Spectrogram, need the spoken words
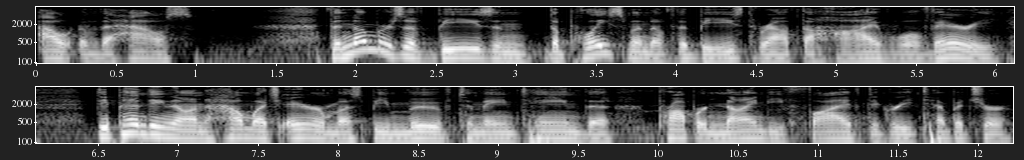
out of the house. The numbers of bees and the placement of the bees throughout the hive will vary depending on how much air must be moved to maintain the proper 95 degree temperature.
